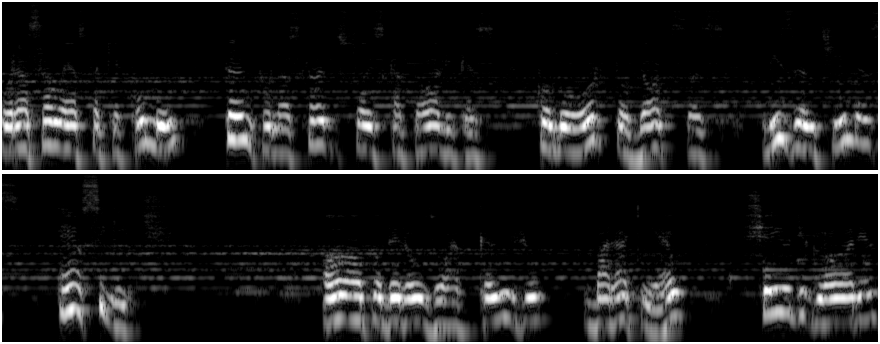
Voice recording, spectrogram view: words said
oração esta que é comum tanto nas tradições católicas como ortodoxas bizantinas, é a seguinte: Ó oh, poderoso arcanjo Baraquiel, cheio de glória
